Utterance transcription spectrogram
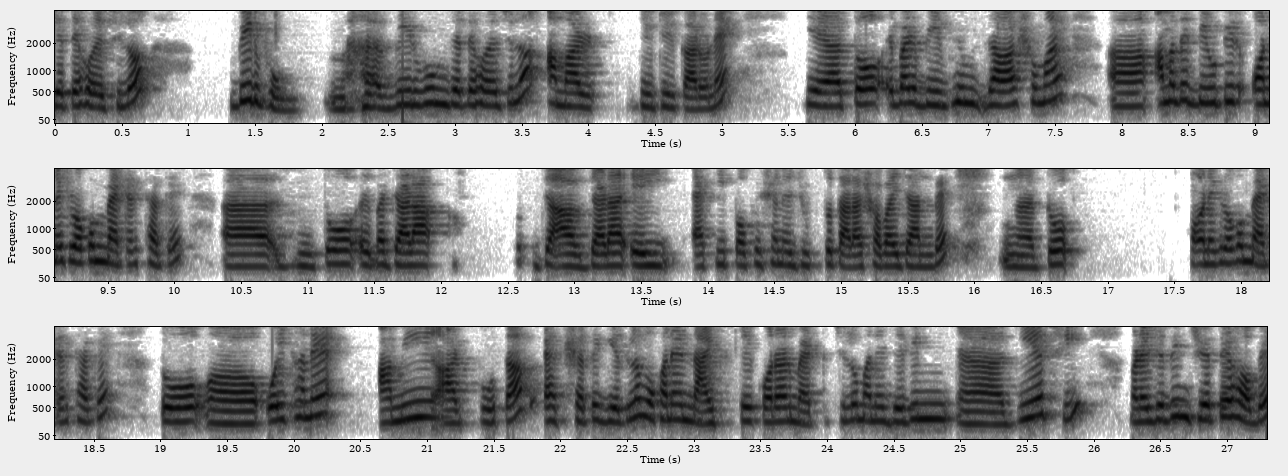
যেতে হয়েছিল বীরভূম। বীরভূম যেতে হয়েছিল আমার ডিউটির কারণে। তো এবার বীরভূম যাওয়ার সময় আমাদের ডিউটির অনেক রকম ম্যাটার থাকে। তো এবার যারা যারা এই একই প্রফেশনে যুক্ত তারা সবাই জানবে। তো অনেক রকম ম্যাটার থাকে। তো ওইখানে আমি আর প্রতাপ একসাথে গিয়েছিলাম। ওখানে নাইট স্টে করার ম্যাটার ছিল। মানে যেদিন গিয়েছি মানে যেদিন যেতে হবে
